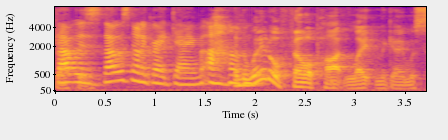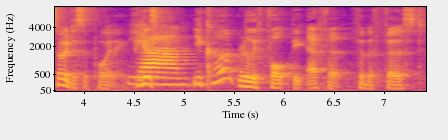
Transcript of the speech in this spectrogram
That was that was not a great game. Um, And the way it all fell apart late in the game was so disappointing. Because Yeah. you can't really fault the effort for the first.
